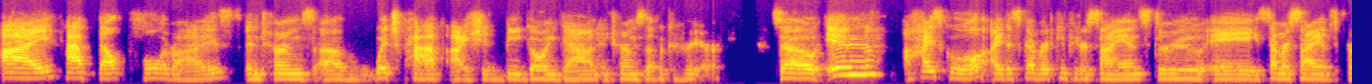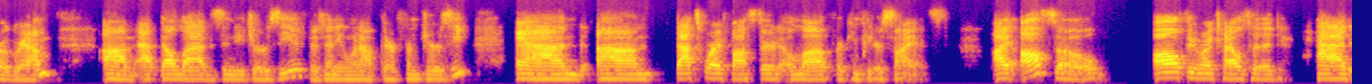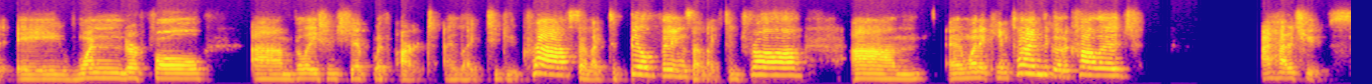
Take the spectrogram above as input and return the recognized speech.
I have felt polarized in terms of which path I should be going down in terms of a career. So in high school, I discovered computer science through a summer science program um, at Bell Labs in New Jersey, if there's anyone out there from Jersey. And um, that's where I fostered a love for computer science. I also, all through my childhood, had a wonderful um, relationship with art. I like to do crafts, I like to build things, I like to draw. Um, and when it came time to go to college, I had to choose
